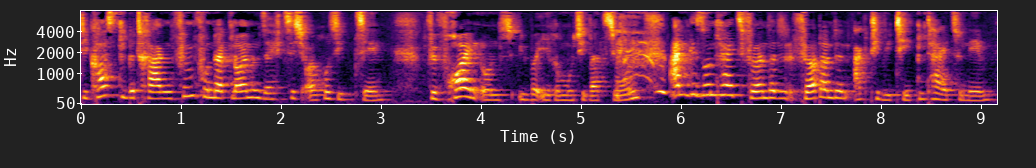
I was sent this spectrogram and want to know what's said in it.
Die Kosten betragen 569,17 Euro. Wir freuen uns über Ihre Motivation, an gesundheitsfördernden Aktivitäten teilzunehmen.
